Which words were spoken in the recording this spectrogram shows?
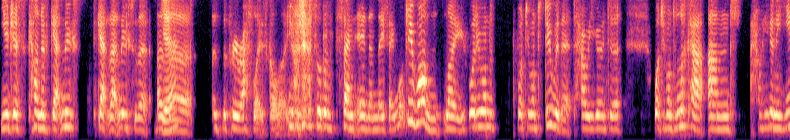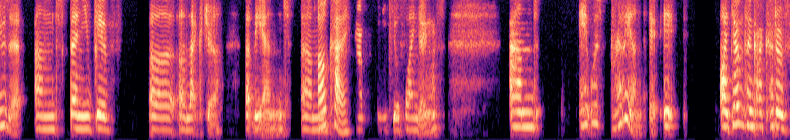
you just kind of get loose, get let loose with it as Yeah. a as the pre-Raphaelite scholar. You're just sort of sent in, and they say, "What do you want? Like, what do you want to, what do you want to do with it? How are you going to, what do you want to look at, and how are you going to use it?" And then you give a, a lecture at the end. Um, Okay. your findings and it was brilliant it, it i don't think i could have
